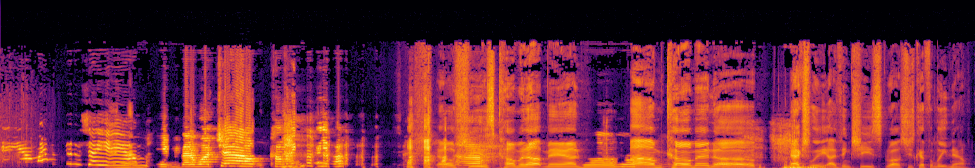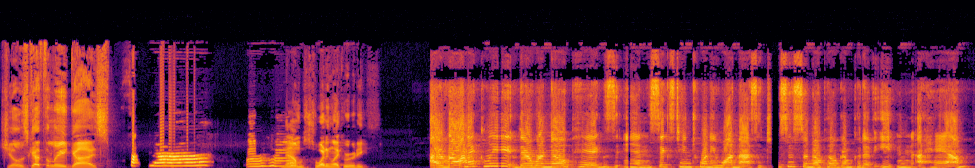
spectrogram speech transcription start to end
ham. I was gonna say ham. You better watch out. Coming to. Oh, she is coming up, man. Mhm. I'm coming up. Actually, I think she's well. She's got the lead now. Jill has got the lead, guys. Yeah. Mhm. Now I'm sweating like Rudy. Ironically, there were no pigs in 1621 Massachusetts, so no pilgrim could have eaten a ham.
